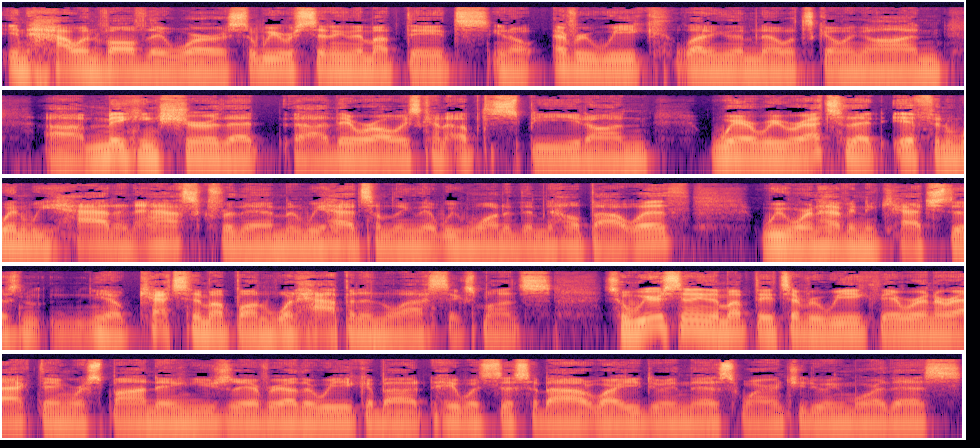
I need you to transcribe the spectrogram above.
in how involved they were, so we were sending them updates, you know, every week, letting them know what's going on, uh, making sure that uh, they were always kind of up to speed on where we were at so that if and when we had an ask for them and we had something that we wanted them to help out with, we weren't having to catch this, you know, catch them up on what happened in the last six months. So we were sending them updates every week. They were interacting, responding, usually every other week about, hey, what's this about? Why are you doing this? Why aren't you doing more of this?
